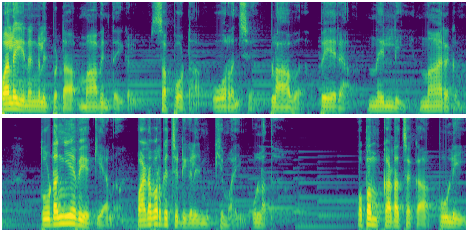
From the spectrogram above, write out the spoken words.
പല ഇനങ്ങളിൽപ്പെട്ട മാവിൻ തൈകൾ സപ്പോട്ട ഓറഞ്ച് പ്ലാവ് പേര നെല്ലി നാരകം തുടങ്ങിയവയൊക്കെയാണ് പഴവർഗ ചെടികളിൽ മുഖ്യമായും ഉള്ളത്. ഒപ്പം കടച്ചക്ക പുളി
